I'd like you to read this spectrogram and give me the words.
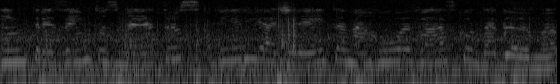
Em 300 metros, vire à direita na rua Vasco da Gama.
